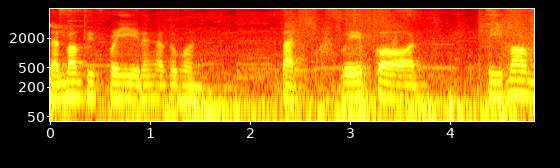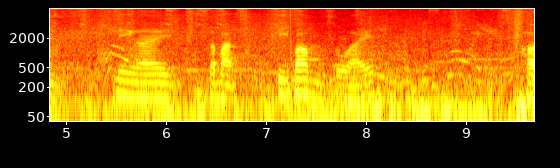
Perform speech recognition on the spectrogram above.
ดันบอมฟรีๆนะครับทุกคน ตัดเวฟก่อน ตีป้อม นี่ไงสะบัดตีป้อมสวย เขา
